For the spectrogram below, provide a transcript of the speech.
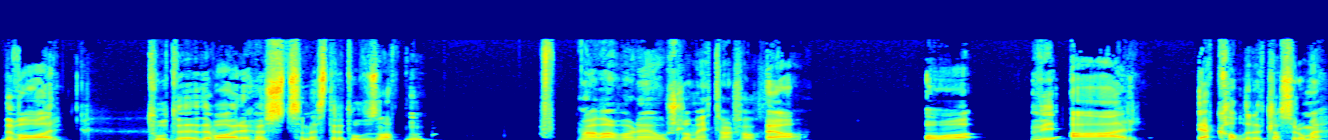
Det var, to, det var høstsemesteret 2018. Ja, da var det Oslo Met, i hvert fall. Ja. Og vi er Jeg kaller det et klasserom, jeg.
